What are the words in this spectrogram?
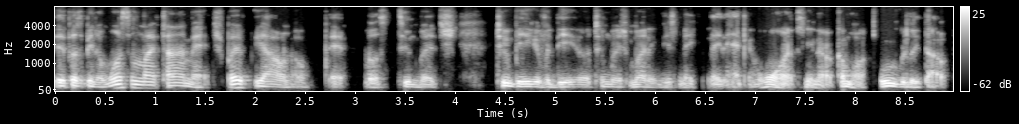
It must have been a once in a lifetime match, but we all know that was too much, too big of a deal, too much money. Just make it happen once, you know. Come on, who really thought?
